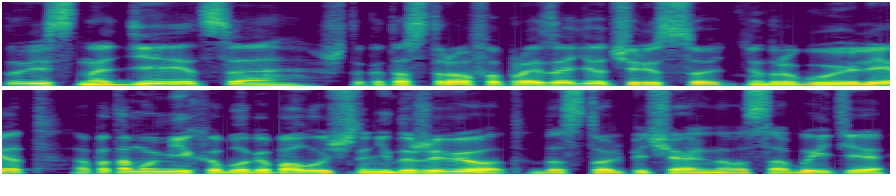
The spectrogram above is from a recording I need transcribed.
То есть надеяться, что катастрофа произойдет через сотню-другую лет, а потому Миха благополучно не доживет до столь печального события,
